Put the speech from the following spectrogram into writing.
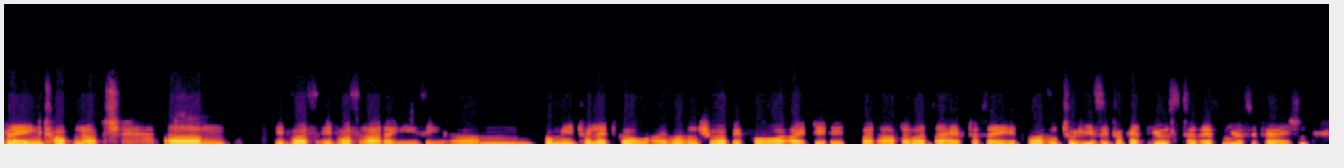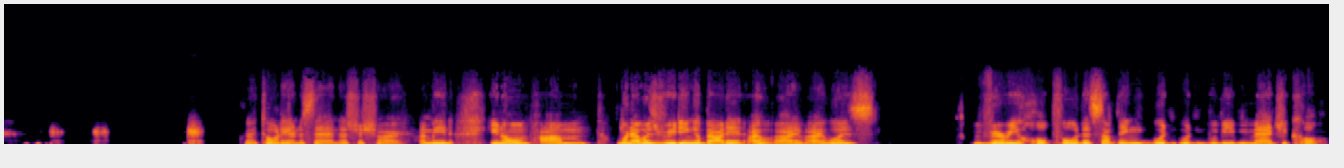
playing top notch um, it was it was rather easy um, for me to let go i wasn't sure before i did it but afterwards i have to say it wasn't too easy to get used to this new situation I totally understand. That's for sure. I mean, you know, um, when I was reading about it, I, I, I was very hopeful that something would, would, would be magical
